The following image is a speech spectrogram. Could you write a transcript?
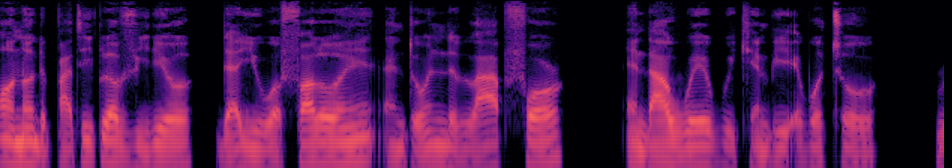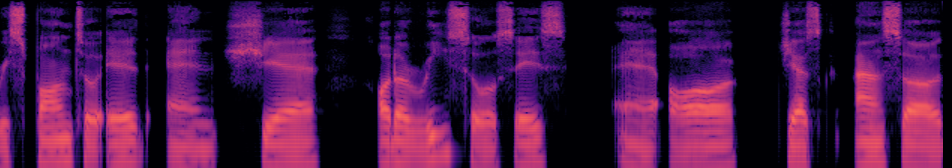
under the particular video that you were following and doing the lab for. And that way we can be able to respond to it and share other resources uh, or just answer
